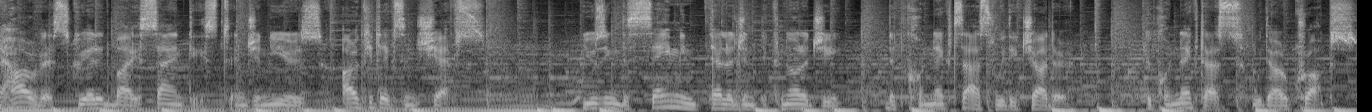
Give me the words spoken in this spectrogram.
harvest created by scientists, engineers, architects, and chefs, using the same intelligent technology that connects us with each other, to connect us with our crops,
